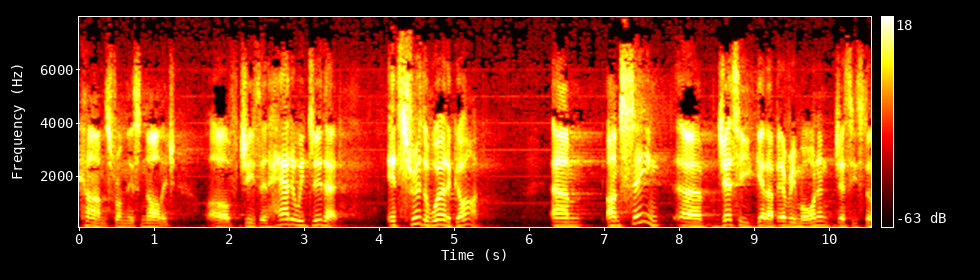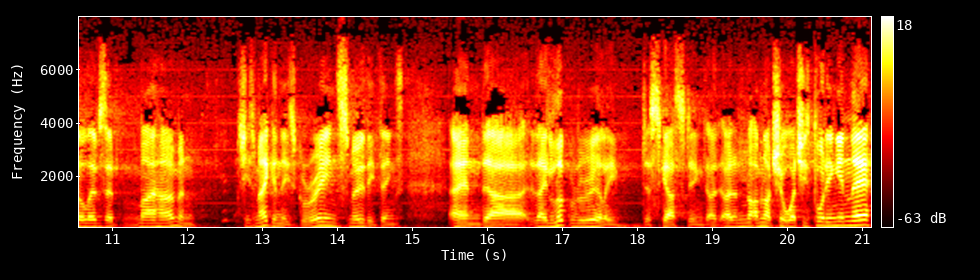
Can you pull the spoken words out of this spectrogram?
comes from this knowledge of Jesus. And how do we do that? It's through the Word of God. Um, I'm seeing uh, get up every morning. Jessie still lives at my home, and she's making these green smoothie things, and uh, they look really disgusting. I, am not, sure what she's putting in there.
